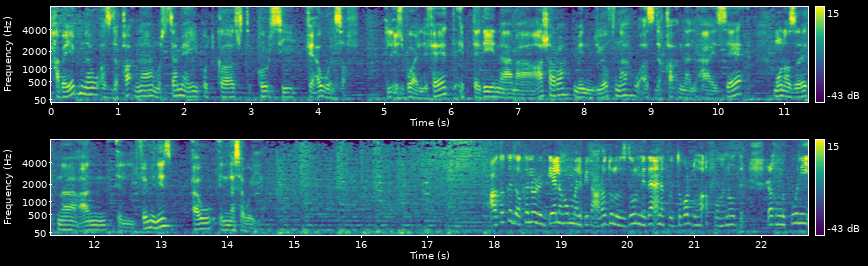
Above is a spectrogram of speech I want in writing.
حبايبنا وأصدقائنا مستمعي بودكاست كرسي في أول صف. الأسبوع اللي فات ابتدينا مع عشرة من ضيوفنا وأصدقائنا الأعزاء مناظرتنا عن الفيمينيزم أو النسوية. أعتقد لو كانوا الرجالة هم اللي بيتعرضوا للظلم ده أنا كنت برضه هقف وهناضل رغم كوني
